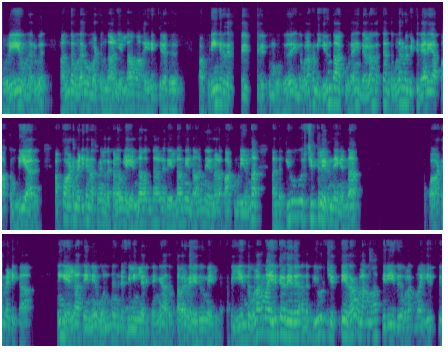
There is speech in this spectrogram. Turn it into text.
ஒரே உணர்வு. அந்த உணர்வு மட்டும்தான் எல்லாமாக இருக்கிறது. அப்படிங்கிறது இருக்கும்போது இந்த உலகம் இருந்தா கூட இந்த உலகத்தை அந்த உணர்வை விட்டு வேறையா பார்க்க முடியாது. அப்போ ஆட்டோமேட்டிக்கா நான் சொன்னேன் அந்த கனவுல என்ன வந்தாலும் அது எல்லாமே நான் என்னால பார்க்க முடியும்னா அந்த பியூர் சிப்ல இருந்தீங்கன்னா அப்போ ஆட்டோமேட்டிக்கா நீங்க எல்லாத்தையுமே ஒண்ணுங்கிற ஃபீலிங்ல இருக்கீங்க. அதை தவிர வேற எதுவுமே இல்லை. அப்ப இந்த உலகமா இருக்கிறது எது? அந்த பியூர் சித்தே தான் உலகமா தெரியுது உலகமா இருக்கு.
